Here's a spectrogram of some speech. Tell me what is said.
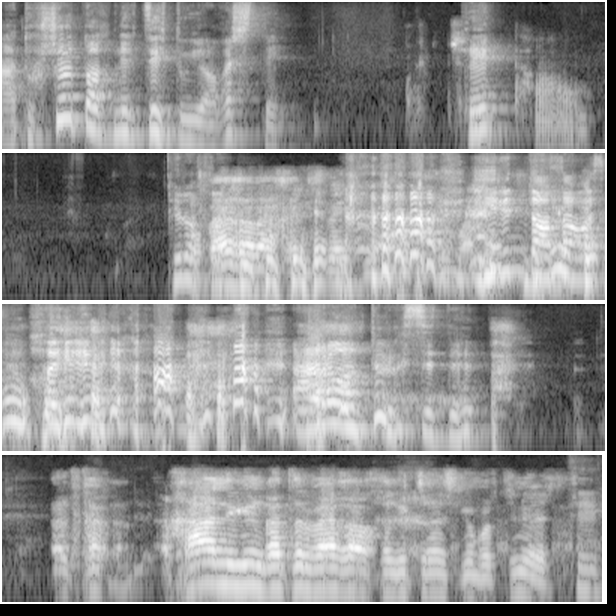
А төвшөөд бол нэг Z үе байгаа шүү дээ. Тэ? Тэр байгаа байх юм байна. 97-оос 2010 он төрөсөд. Хаа нэгэн газар байгаа байх гэж байгаа шиг болчихно байл. Тий.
